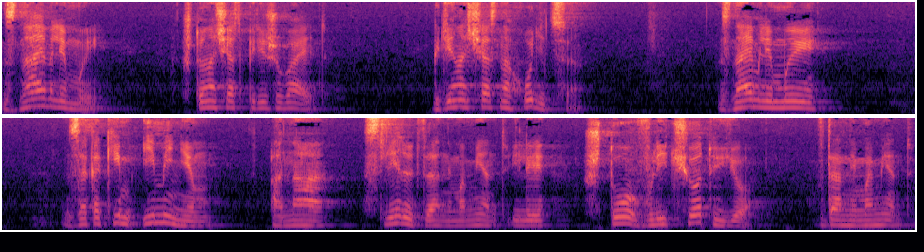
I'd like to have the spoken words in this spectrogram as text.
знаем ли мы, что она сейчас переживает, где она сейчас находится, знаем ли мы, за каким именем она следует в данный момент или что влечет ее в данный момент.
